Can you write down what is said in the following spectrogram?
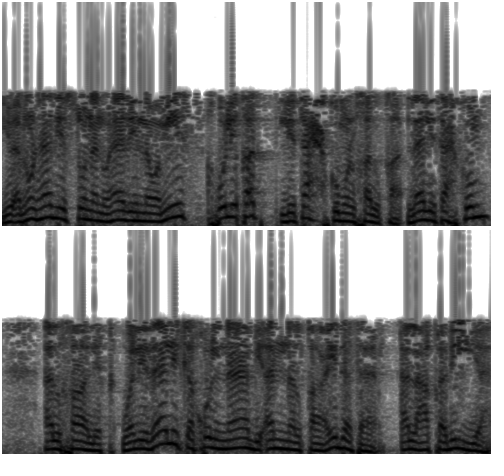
يبقى بنقول هذه السنن وهذه النواميس خلقت لتحكم الخلق لا لتحكم الخالق. ولذلك قلنا بأن القاعدة العقدية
